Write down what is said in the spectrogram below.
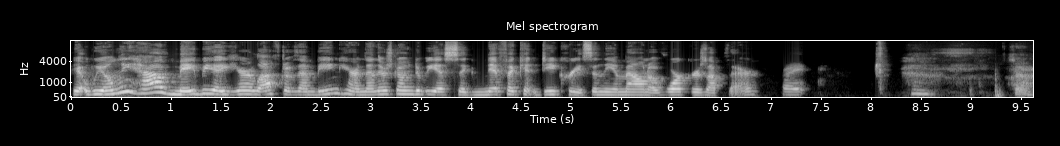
Yeah, we only have maybe a year left of them being here, and then there's going to be a significant decrease in the amount of workers up there. Right. So,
